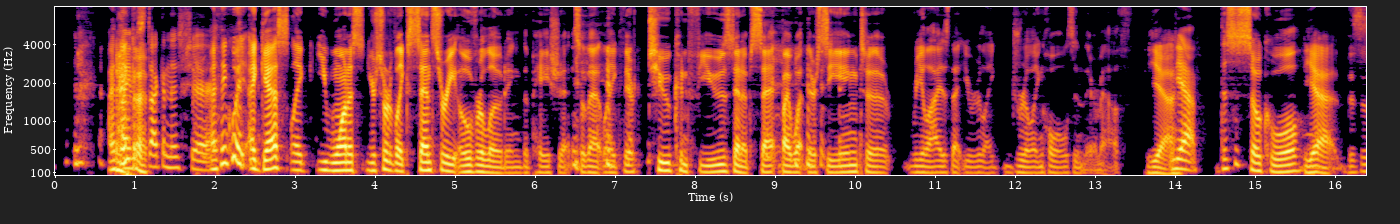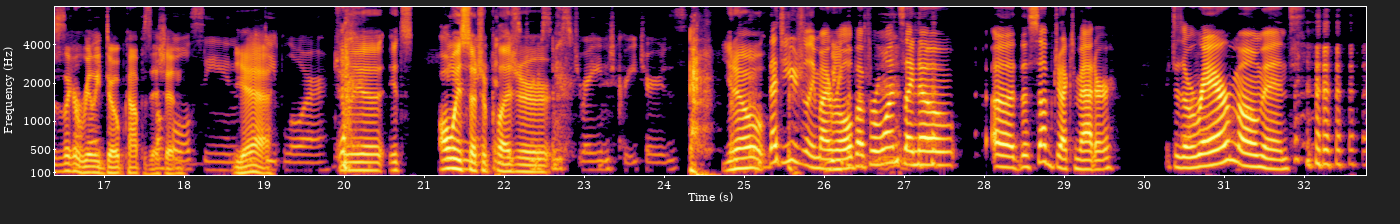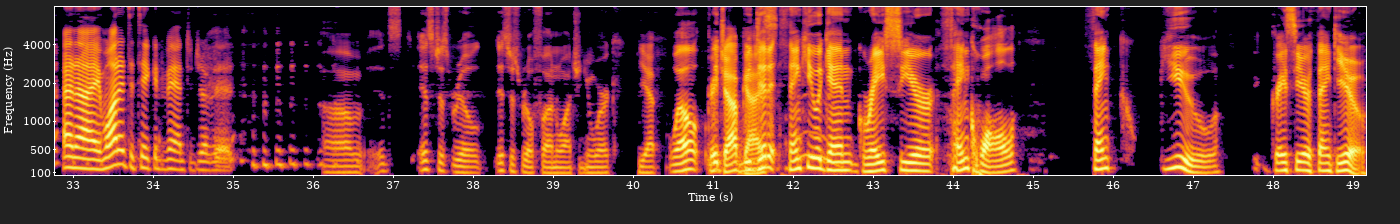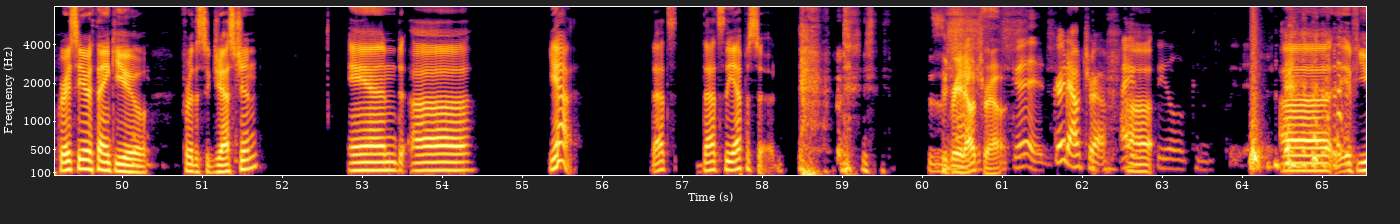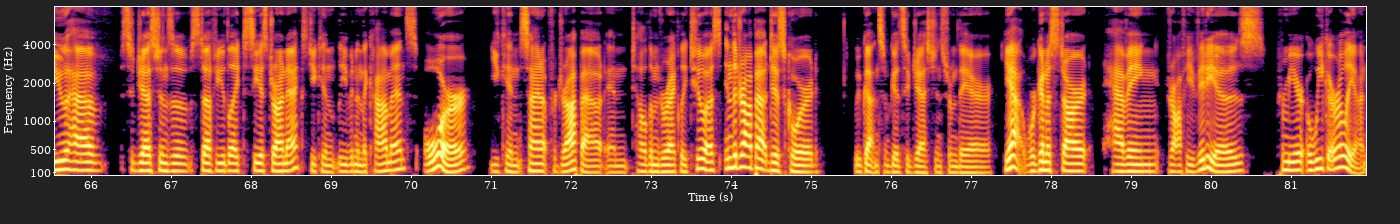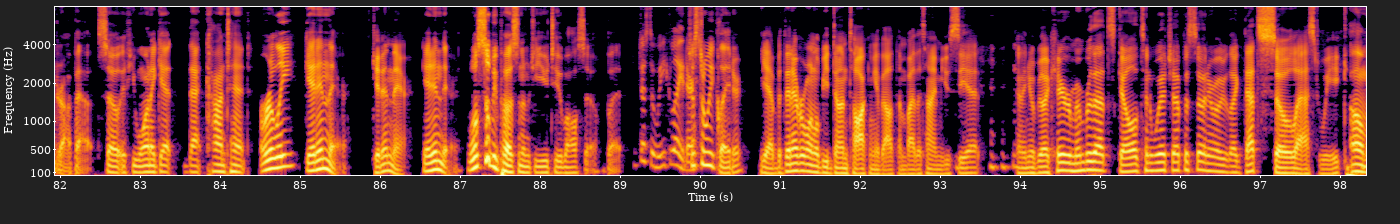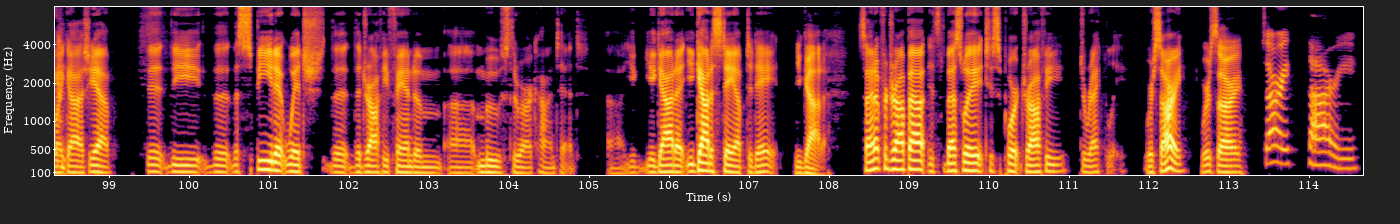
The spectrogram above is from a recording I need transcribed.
I think I'm stuck in this chair. I think what I guess like you want to you're sort of like sensory overloading the patient so that like they're too confused and upset by what they're seeing to realize that you're like drilling holes in their mouth. Yeah. yeah. This is so cool. Yeah. This is like a really dope The composition. whole scene. Yeah. Deep lore. Julia, it's always and such a Nathan just drew pleasure. Some strange creatures. You know, That's usually my We- role, but for once I know uh, the subject matter, which is a rare moment, and I wanted to take advantage of it. um it's it's just real it's just real fun watching you work. Yep. Well, Great we- job, We did it. Thank you again, Gracier Thankwall. Thank you. Gracier, thank you. Gracier, thank you for the suggestion. And uh yeah. That's that's the episode. This is a great Nice. outro. Good. Great outro. I Uh, feel concluded. uh if you have suggestions of stuff you'd like to see us draw next, you can leave it in the comments or you can sign up for Dropout and tell them directly to us in the Dropout Discord. We've gotten some good suggestions from there. Yeah, we're going to start having Drawfee videos premiere a week early on Dropout. So if you want to get that content early, get in there. Get in there. Get in there. We'll still be posting them to YouTube also, but Just a week later. just a week later. Yeah, but then everyone will be done talking about them by the time you see it. and then you'll be like, hey, remember that Skeleton Witch episode? And everyone will be like, that's so last week. Oh my gosh, yeah. The the the the speed at which the the Drawfee fandom uh, moves through our content. Uh, you you gotta you gotta stay up to date. You gotta. Sign up for Dropout. It's the best way to support Drawfee directly. We're sorry. We're sorry. Sorry. Sorry.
